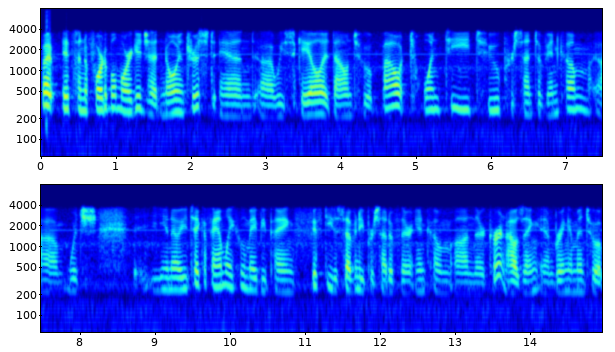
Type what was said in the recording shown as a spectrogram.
But it's an affordable mortgage at no interest, and uh, we scale it down to about 22% of income, um, which, you know, you take a family who may be paying 50 to 70% of their income on their current housing and bring them into a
